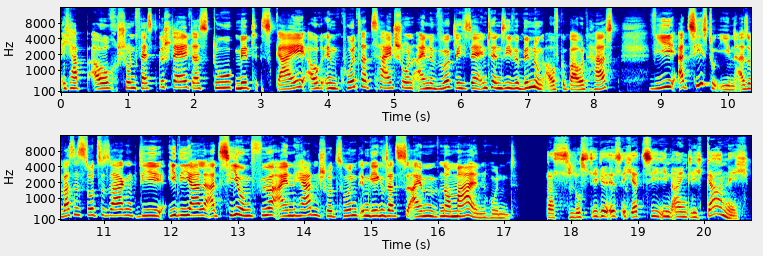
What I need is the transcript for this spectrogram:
Ich habe auch schon festgestellt, dass du mit Sky auch in kurzer Zeit schon eine wirklich sehr intensive Bindung aufgebaut hast. Wie erziehst du ihn? Also was ist sozusagen die ideale Erziehung für einen Herdenschutzhund im Gegensatz zu einem normalen Hund? Das Lustige ist, ich erziehe ihn eigentlich gar nicht.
